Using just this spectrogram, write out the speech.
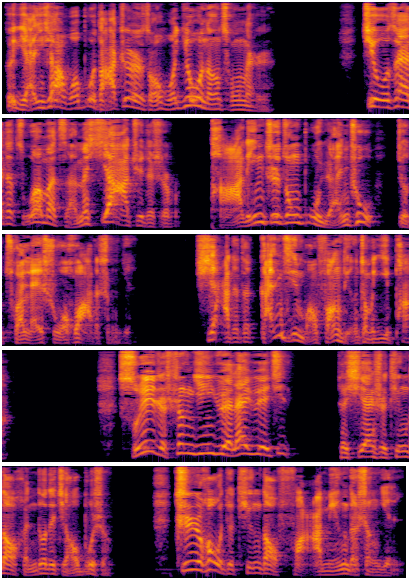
可眼下我不打这儿走，我又能从哪儿啊？”就在他琢磨怎么下去的时候，塔林之中不远处就传来说话的声音，吓得他赶紧往房顶这么一趴。随着声音越来越近，他先是听到很多的脚步声，之后就听到法明的声音。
